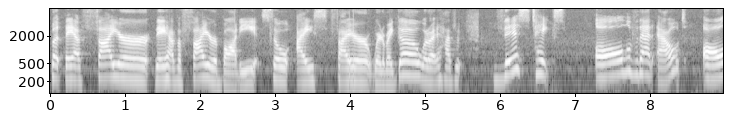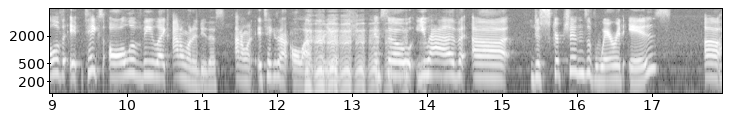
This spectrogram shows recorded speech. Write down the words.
but they have fire. They have a fire body, so ice, fire. Where do I go? What do I have to? This takes all of that out. All of it takes all of the like. I don't want to do this. I don't want. It takes that all out for you and so you have uh, descriptions of where it is, uh,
